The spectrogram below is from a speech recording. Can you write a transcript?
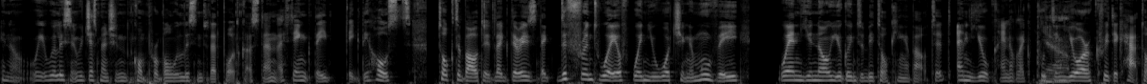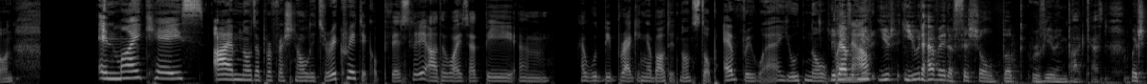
you know, we, we listen we just mentioned comparable, we listened to that podcast and I think they, they the hosts talked about it like there is like different way of when you're watching a movie when you know you're going to be talking about it and you're kind of like putting Yeah. your critic hat on. In my case, I'm not a professional literary critic, obviously. Otherwise, I'd be, um, I would be bragging about it nonstop everywhere. You would know You'd by have now. you'd, you'd you'd have an official book reviewing podcast, which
